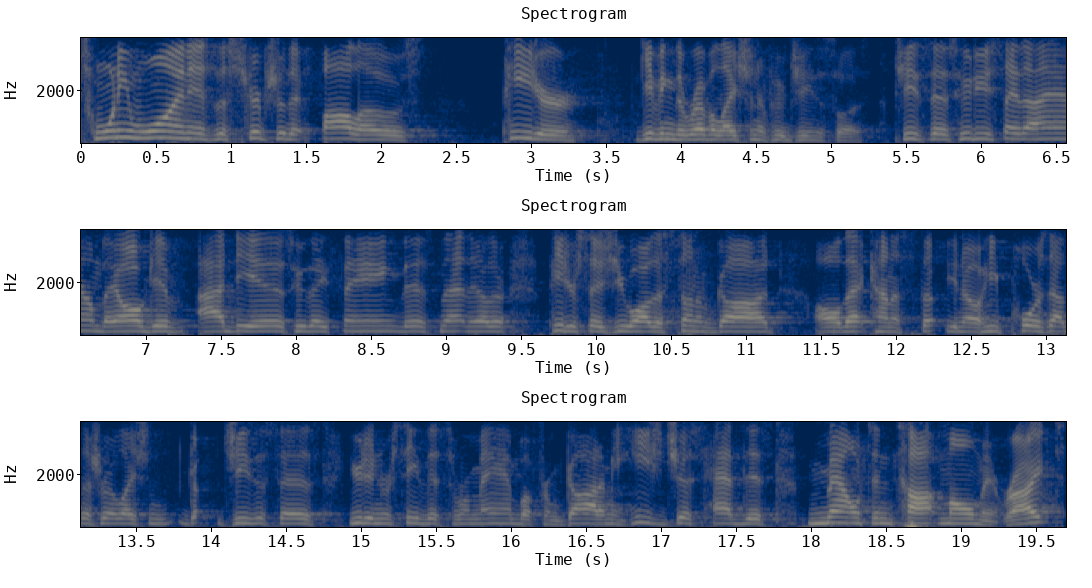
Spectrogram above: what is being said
21 is the scripture that follows Peter giving the revelation of who Jesus was. Jesus says, Who do you say that I am? They all give ideas, who they think, this and that and the other. Peter says, You are the Son of God, all that kind of stuff. You know, he pours out this revelation. Jesus says, You didn't receive this from man, but from God. I mean, he's just had this mountaintop moment, right?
